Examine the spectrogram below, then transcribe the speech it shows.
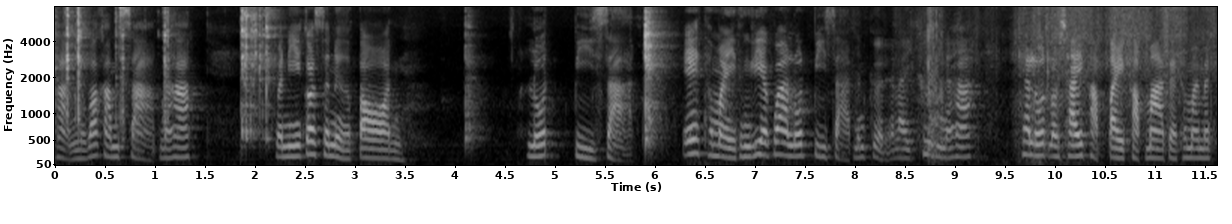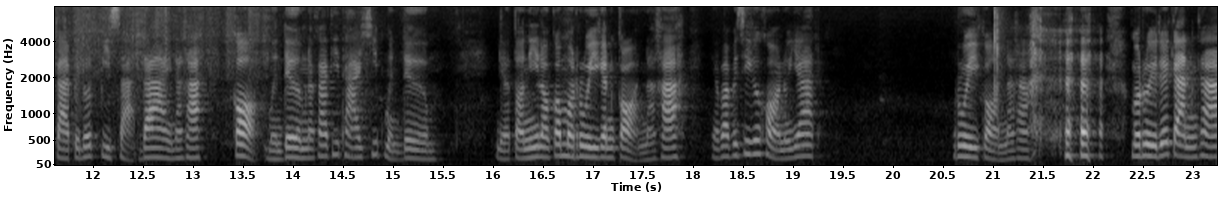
ถรรพ์หรือว่าคำสาปนะคะ วันนี้ก็เสนอตอนรถปีศาจ เอ๊ะทำไมถึงเรียกว่ารถปีศาจมันเกิดอะไรขึ้นนะคะ แค่รถเราใช้ขับไปขับมา แต่ทำไมมันกลายเป็นรถปีศาจได้นะคะ ก็เหมือนเดิมนะคะ ที่ท้ายคลิปเหมือนเดิม เดี๋ยวตอนนี้เราก็มารุยกันก่อนนะคะ เดี๋ยวป้าพี่ซี่ก็ขออนุญาตรุยก่อนนะคะ มารุยด้วยกันค่ะ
